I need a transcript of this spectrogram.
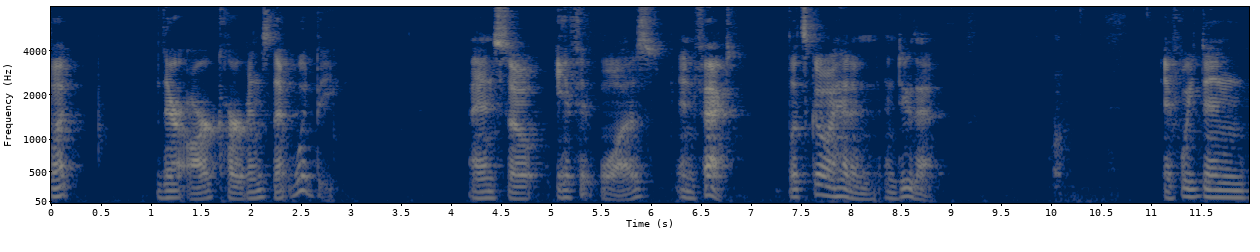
but there are carbons that would be. And so if it was, in fact, let's go ahead and, and do that if we then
